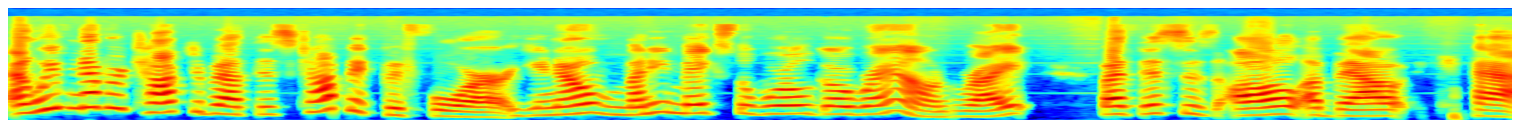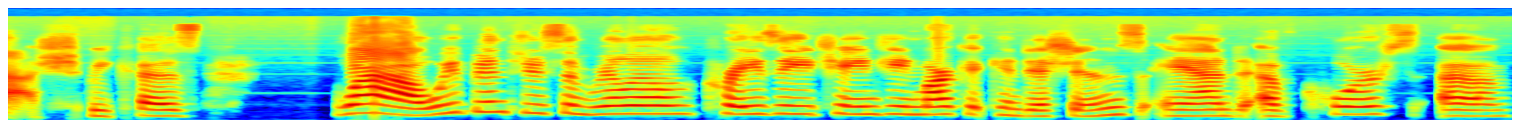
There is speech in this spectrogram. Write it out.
And we've never talked about this topic before. You know, money makes the world go round, right? But this is all about cash because wow, we've been through some real crazy changing market conditions. And of course, um,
